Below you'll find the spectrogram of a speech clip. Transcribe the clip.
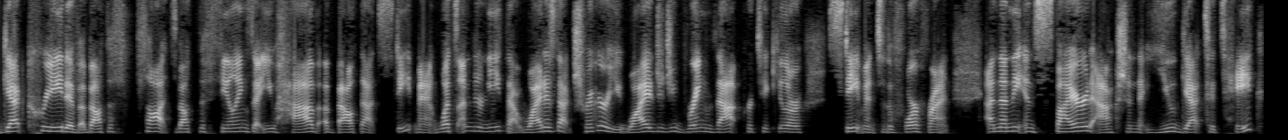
Get creative about the thoughts, about the feelings that you have about that statement. What's underneath that? Why does that trigger you? Why did you bring that particular statement to the forefront? And then the inspired action that you get to take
